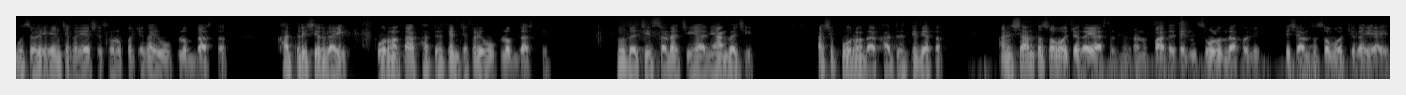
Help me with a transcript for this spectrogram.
घुसळे यांच्याकडे अशा स्वरूपाच्या गायी उपलब्ध असतात. खात्रीशीर गायी पूर्णतः खात्री त्यांच्याकडे उपलब्ध असते. दुधाची सडाची आणि अंगाची अशी पूर्णतः खात्री ते देतात. आणि शांत स्वभावाच्या गायी असतात मित्रांनो. पाहता त्यांनी सोडून दाखवली. ते शांत स्वभावाचे गायी आहेत.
